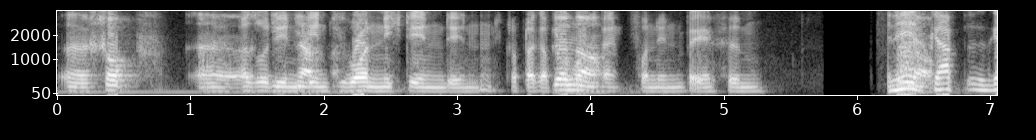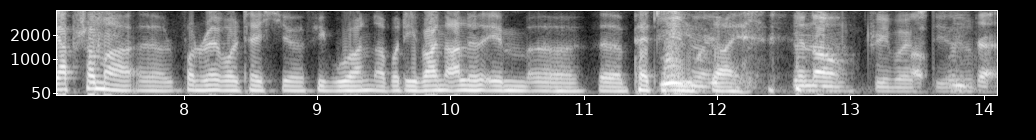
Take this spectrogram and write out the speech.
äh, Shop. Äh, also den, ja. den G1, nicht den, den, ich glaube, da gab es genau. auch einen von den Bay-Filmen. Nee, genau. es gab, gab schon mal äh, von Revoltech äh, Figuren, aber die waren alle im äh, äh, Pat Lee-Style. Genau. Dreamwave-Stil. Und da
